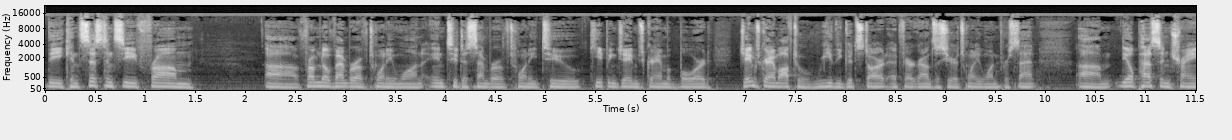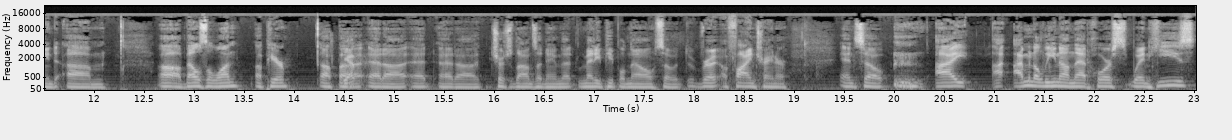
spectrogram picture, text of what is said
the consistency from uh, from November of 21 into December of 22, keeping James Graham aboard. James Graham off to a really good start at Fairgrounds this year, 21%. Um, Neil Pessin trained um, uh, Bell's the one up here. Up uh, Yep. at uh, at at uh, Churchill Downs, a name that many people know. So a fine trainer, and so I, I I'm going to lean on that horse when he's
